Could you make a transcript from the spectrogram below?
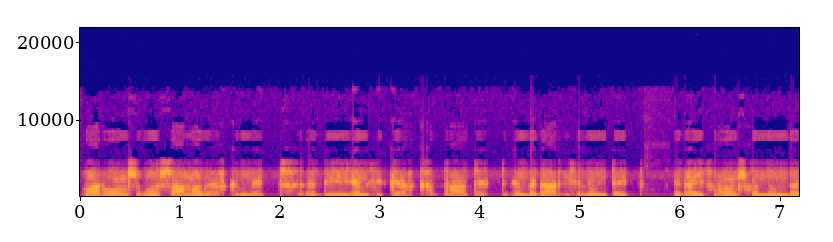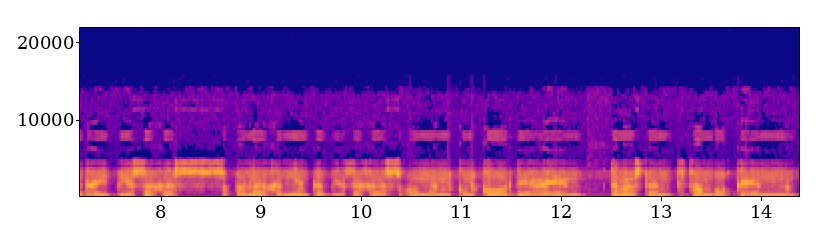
waar ons oor samewerking met uh, die NG Kerk gepraat het. En by daardie geleentheid het hy vir ons genoem dat hy besig is, hulle gemeente besig is om in Concordia en ten minste in Strombok en 'n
